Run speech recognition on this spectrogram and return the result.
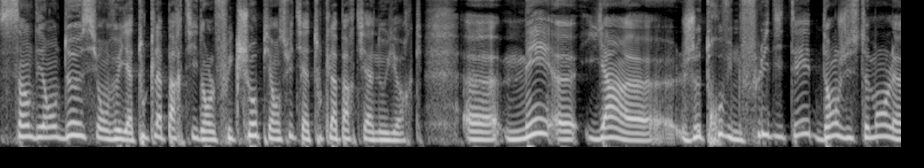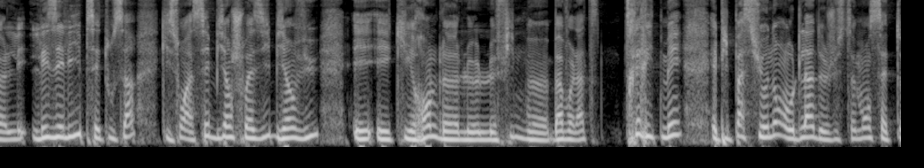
scindé en deux, si on veut. Il y a toute la partie dans le freak show, puis ensuite il y a toute la partie à New York. Euh, mais euh, il y a, euh, je trouve, une fluidité dans justement le, les, ellipses et tout ça, qui sont assez bien choisis, bien vus, et, qui rendent le, film, bah voilà, très rythmé et puis passionnant au-delà de justement cette,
